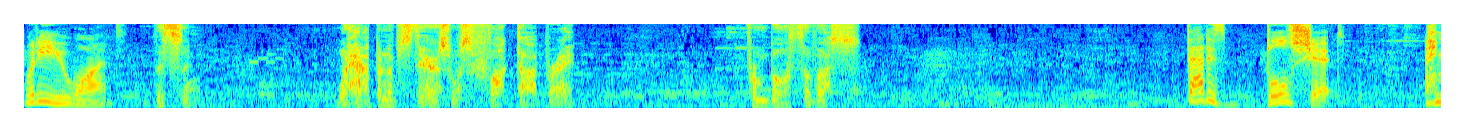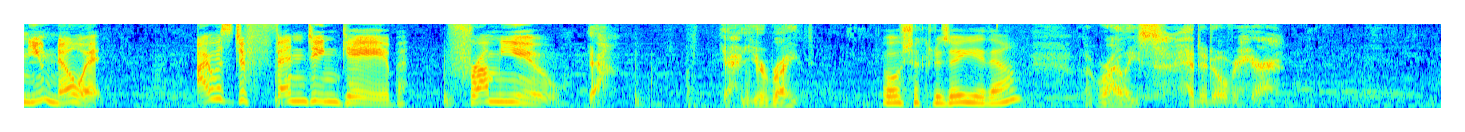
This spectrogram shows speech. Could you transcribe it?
What do you want? Listen, what happened upstairs was fucked up, right? From both of us. That is bullshit. And you know it. I was defending Gabe from you. Yeah. Yeah, you're right. اوه شكله زي ذا Riley's headed over here.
